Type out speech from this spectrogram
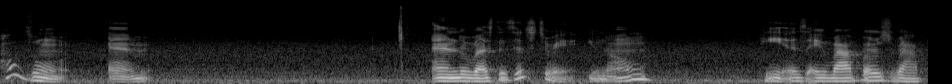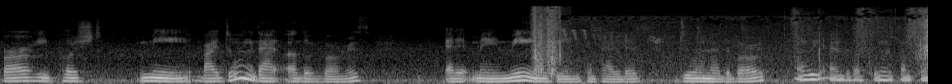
Hold on. And and the rest is history, you know? He is a rapper's rapper. He pushed me by doing that other verse, and it made me being competitive do another verse, and we ended up doing something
